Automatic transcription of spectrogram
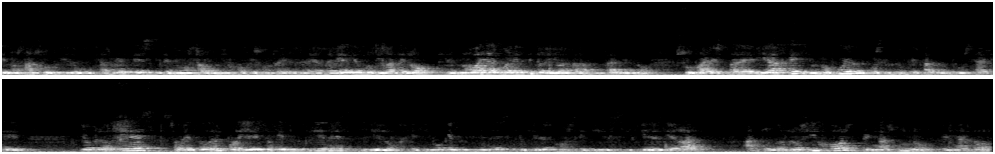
que nos han sufrido muchas veces, si tenemos algún hijo que es un re- re- rebelde, pues llévatelo, que no vaya al colegio y te lo llevas a la montaña, ¿no? Su padre está de viaje, yo no O sea que yo creo que es sobre todo el proyecto que tú tienes y el objetivo que tú tienes y que quieres conseguir. Si quieres llegar a todos los hijos, tengas uno, tengas dos,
